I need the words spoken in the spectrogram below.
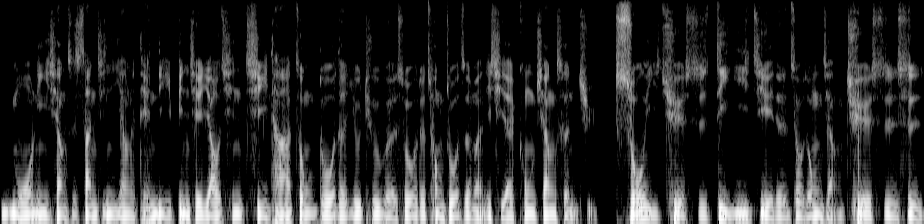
模拟像是三金一样的典礼，并且邀请其他众多的 YouTuber 所有的创作者们一起来共襄盛举。所以，确实，第一届的走钟奖确实是。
